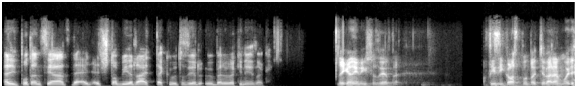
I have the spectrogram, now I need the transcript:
elit potenciált, de egy, egy stabil right tekült azért ő belőle kinézek. Igen, én is azért. A fizika azt mondhatja velem, hogy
